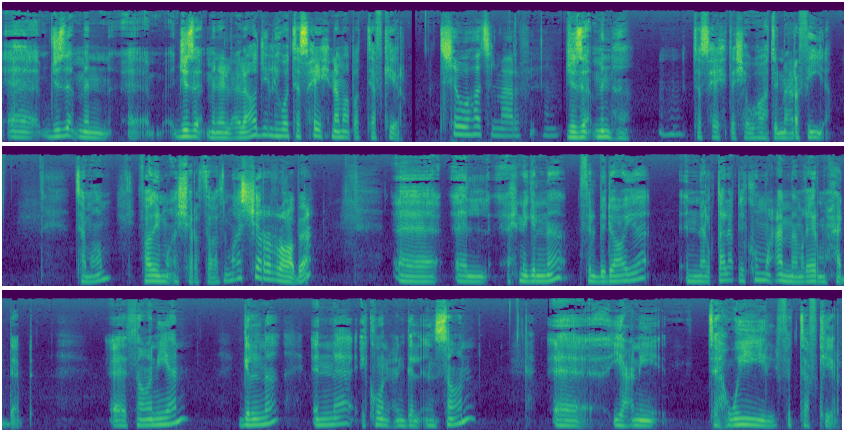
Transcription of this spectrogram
آه، جزء من آه، جزء من العلاج اللي هو تصحيح نمط التفكير. التشوهات المعرفية. جزء منها. تصحيح تشوهات المعرفية. تمام؟ فهذه المؤشر الثالث. المؤشر الرابع ال... إحنا قلنا في البداية إن القلق يكون معمم غير محدد. آه ثانيا قلنا انه يكون عند الإنسان آه يعني تهويل في التفكير.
